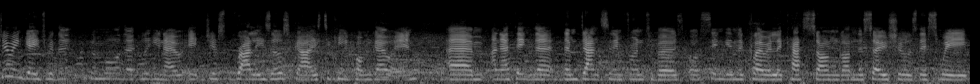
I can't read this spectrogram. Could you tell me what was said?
do engage with it, the more that, you know, it just rallies us guys to keep on going. Um, and I think that them dancing in front of us or singing the Cloé Lacasse song on the socials this week,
